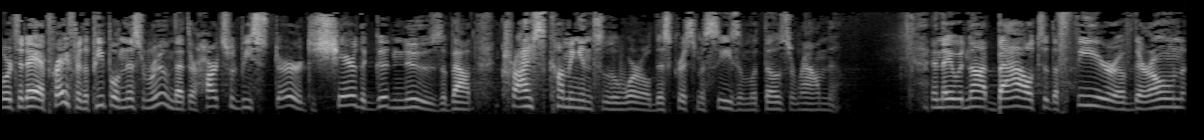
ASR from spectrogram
Lord, today I pray for the people in this room that their hearts would be stirred to share the good news about Christ coming into the world this Christmas season with those around them. And they would not bow to the fear of their own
